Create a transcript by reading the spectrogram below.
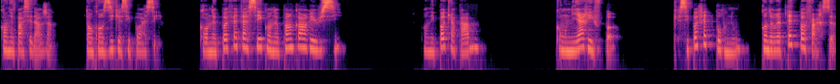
qu'on n'a pas assez d'argent. Donc, on se dit que c'est pas assez qu'on n'a pas fait assez, qu'on n'a pas encore réussi, qu'on n'est pas capable, qu'on n'y arrive pas, que c'est pas fait pour nous, qu'on devrait peut-être pas faire ça,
